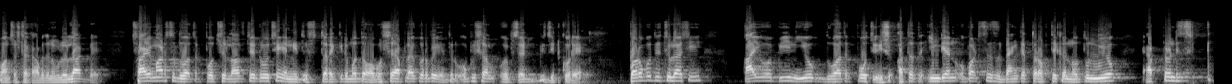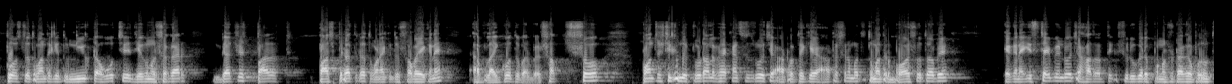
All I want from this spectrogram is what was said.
পঞ্চাশ টাকা আবেদনগুলো লাগবে। ছয় মার্চ দু হাজার পঁচিশ লাস্ট ডেট রয়েছে, এই নির্দিষ্ট তারিখের মধ্যে অবশ্যই অ্যাপ্লাই করবে, এদের অফিসিয়াল ওয়েবসাইট ভিজিট করে। পরবর্তী চলে আসি আইওবি নিয়োগ দু হাজার পঁচিশ, অর্থাৎ ইন্ডিয়ান ওভারসিজ ব্যাংকের তরফ থেকে নতুন নিয়োগ। অ্যাপ্রেন্টিস পোস্টে তোমাদের কিন্তু নিয়োগটা হচ্ছে, যে কোনো শাখার গ্র্যাজুয়েট পার্ট পাস প্রার্থীরা তোমরা কিন্তু সবাই এখানে অ্যাপ্লাই করতে পারবে। সাতশো পঞ্চাশটি কিন্তু টোটাল ভ্যাকান্সিস রয়েছে, আঠারো থেকে আঠাশের মধ্যে তোমাদের বয়স হতে হবে। এখানে স্টাইপেন্ড রয়েছে হাজার থেকে শুরু করে পনেরোশো টাকা পর্যন্ত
